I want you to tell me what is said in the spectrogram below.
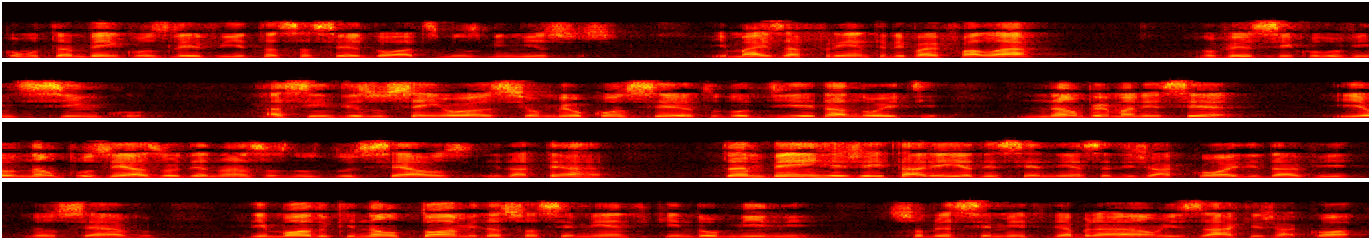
como também com os levitas, sacerdotes, meus ministros. E mais à frente ele vai falar no versículo 25: Assim diz o Senhor: se o meu concerto do dia e da noite não permanecer, e eu não puser as ordenanças dos céus e da terra, também rejeitarei a descendência de Jacó e de Davi, meu servo, de modo que não tome da sua semente quem domine sobre a semente de Abraão, Isaque e Jacó,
